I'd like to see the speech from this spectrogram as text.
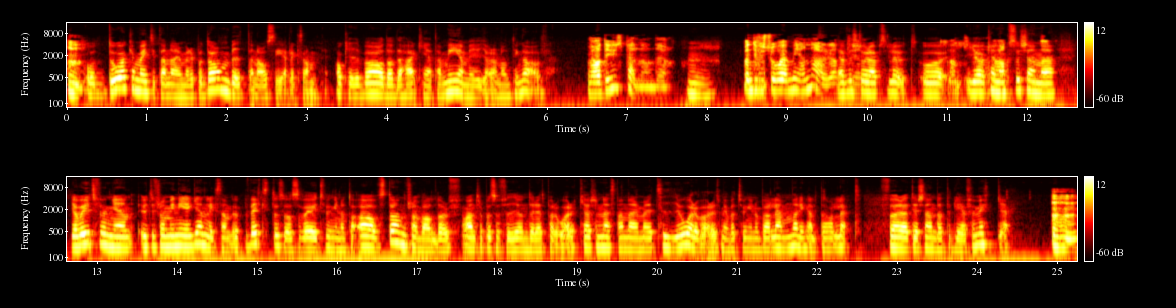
Mm. Och då kan man ju titta närmare på de bitarna och se liksom, okej, vad av det här kan jag ta med mig och göra någonting av? Ja, det är ju spännande. Mm. Men du förstår vad jag menar? Att, Jag förstår absolut. Och jag kan också känna, jag var ju tvungen, utifrån min egen liksom uppväxt och så, så var jag ju tvungen att ta avstånd från Waldorf och antroposofi under ett par år. Kanske nästan närmare tio år var det som jag var tvungen att bara lämna det helt och hållet. För att jag kände att det blev för mycket. Mhm.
